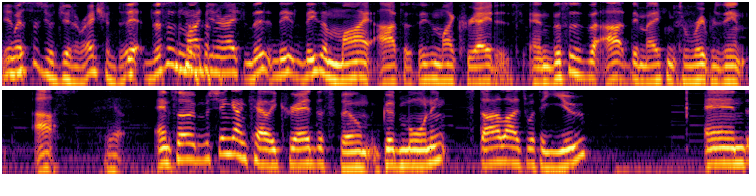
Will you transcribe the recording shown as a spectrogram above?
Yeah, this is your generation, dude. Th- this is my generation. This, these, these are my artists. These are my creators, and this is the art they're making to represent us. Yeah. And so Machine Gun Kelly created this film, Good Mourning, stylized with a U. And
